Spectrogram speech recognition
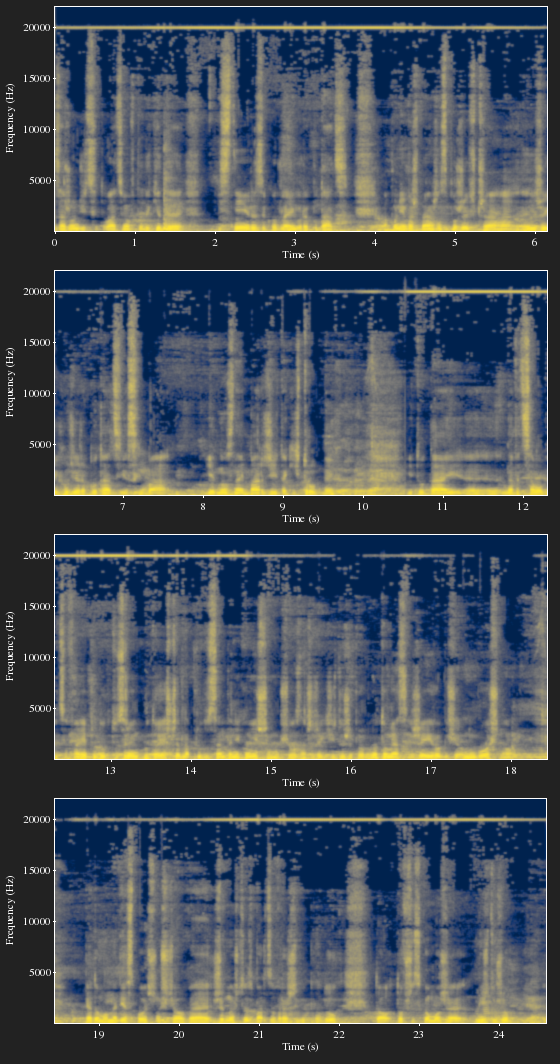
zarządzić sytuacją wtedy, kiedy istnieje ryzyko dla jego reputacji. A ponieważ branża spożywcza, jeżeli chodzi o reputację, jest chyba jedną z najbardziej takich trudnych i tutaj e, nawet samo wycofanie produktu z rynku to jeszcze dla producenta niekoniecznie musi oznaczać jakiś duży problem. Natomiast jeżeli robi się o nim głośno, wiadomo, media społecznościowe, żywność to jest bardzo wrażliwy produkt, to to wszystko może mieć dużo,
